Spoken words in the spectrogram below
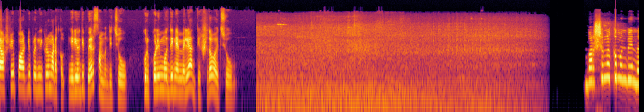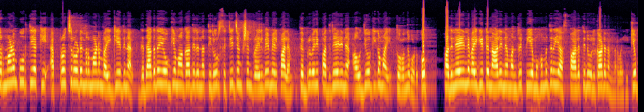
രാഷ്ട്രീയ പാർട്ടി പ്രതിനിധികളും അടക്കം നിരവധി പേർ സംബന്ധിച്ചു. കുർക്കോളി മോദീൻ എ അധ്യക്ഷത വഹിച്ചു. വർഷങ്ങൾക്ക് മുൻപേ നിർമ്മാണം പൂർത്തിയാക്കി അപ്രോച്ച് റോഡ് നിർമ്മാണം വൈകിയതിനാൽ ഗതാഗത യോഗ്യമാകാതിരുന്ന തിരൂർ സിറ്റി ജംഗ്ഷൻ റെയിൽവേ മേൽപ്പാലം ഫെബ്രുവരി പതിനേഴിന് ഔദ്യോഗികമായി തുറന്നുകൊടുക്കും. പതിനേഴിന് വൈകിട്ട് നാലിന് മന്ത്രി പി എ മുഹമ്മദ് റിയാസ് പാലത്തിന്റെ ഉദ്ഘാടനം നിർവഹിക്കും.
